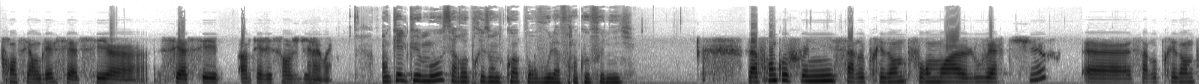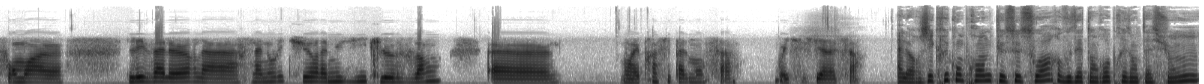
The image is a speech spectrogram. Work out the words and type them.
français-anglais, c'est assez, euh, c'est assez intéressant, je dirais, ouais. En quelques mots, ça représente quoi pour vous la francophonie? La francophonie, ça représente pour moi l'ouverture, euh, ça représente pour moi euh, les valeurs, la, nourriture, la musique, le vin. Euh, principalement ça. Oui, je dirais ça. Alors, j'ai cru comprendre que ce soir, vous êtes en représentation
